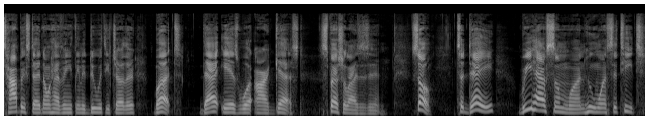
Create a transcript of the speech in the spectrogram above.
topics that don't have anything to do with each other, but that is what our guest specializes in. So today we have someone who wants to teach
